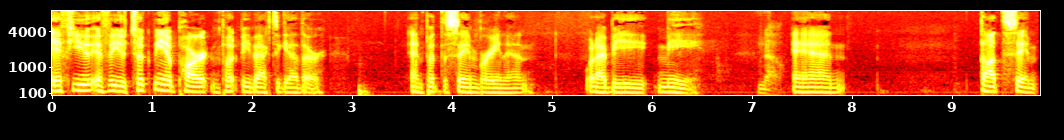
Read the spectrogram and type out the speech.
If you if you took me apart and put me back together, and put the same brain in, would I be me? No. and thought the same.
